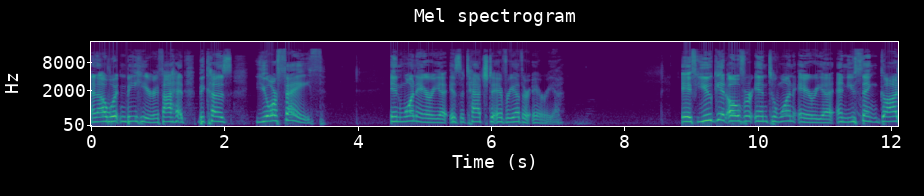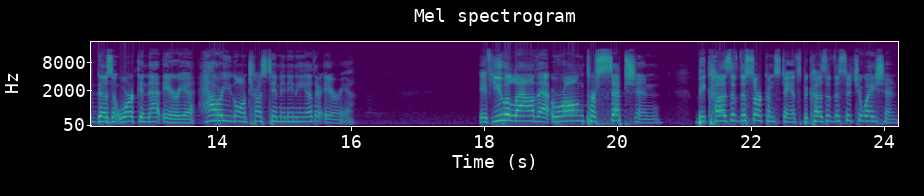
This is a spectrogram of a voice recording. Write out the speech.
And I wouldn't be here if I had, because your faith in one area is attached to every other area. If you get over into one area and you think God doesn't work in that area, how are you going to trust Him in any other area? If you allow that wrong perception because of the circumstance, because of the situation,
